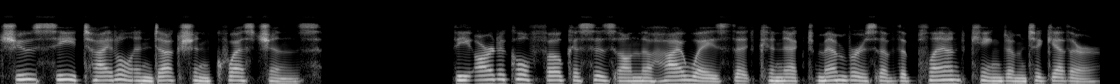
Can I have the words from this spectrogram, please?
Choose C title induction questions. The article focuses on the highways that connect members of the plant kingdom together.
